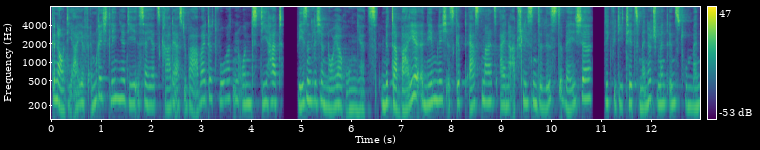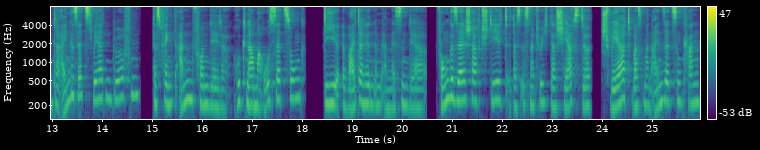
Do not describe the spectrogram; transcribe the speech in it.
Genau, die AIFM-Richtlinie, die ist ja jetzt gerade erst überarbeitet worden und die hat wesentliche Neuerungen jetzt mit dabei, nämlich es gibt erstmals eine abschließende Liste, welche Liquiditätsmanagementinstrumente eingesetzt werden dürfen. Das fängt an von der Rücknahmeaussetzung, die weiterhin im Ermessen der Fondsgesellschaft steht. Das ist natürlich das schärfste Schwert, was man einsetzen kann,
